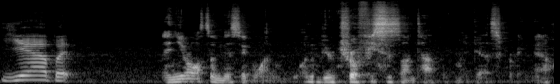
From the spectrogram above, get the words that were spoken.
Yeah, but and you're also missing one. One of your trophies is on top of desk right now.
